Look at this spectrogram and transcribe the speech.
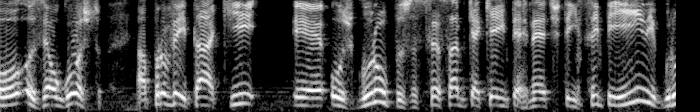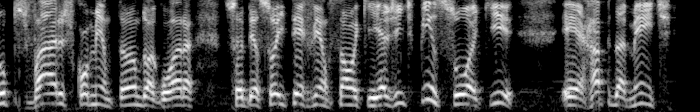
Ô, Zé Augusto, aproveitar aqui é, os grupos, você sabe que aqui a internet tem sempre N grupos, vários comentando agora sobre a sua intervenção aqui. A gente pensou aqui é, rapidamente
